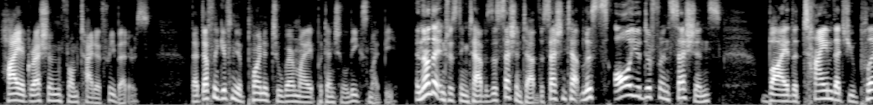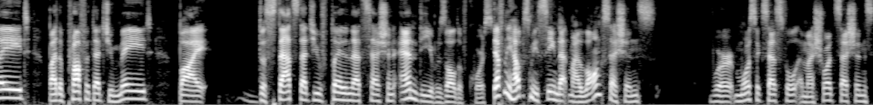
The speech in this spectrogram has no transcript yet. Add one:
high aggression from tighter three betters. That definitely gives me a pointer to where my potential leaks might be. Another interesting tab is the session tab. The session tab lists all your different sessions by the time that you played, by the profit that you made, by the stats that you've played in that session, and the result, of course. Definitely helps me seeing that my long sessions were more successful and my short sessions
